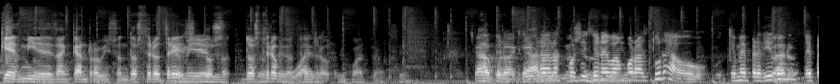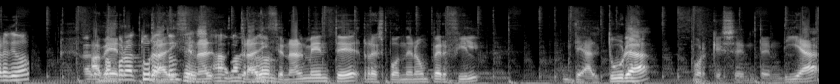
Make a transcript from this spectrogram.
¿qué mide Duncan Robinson? ¿203? Mide ¿2- el 204? 204, sí. Claro, Ah, pero aquí que ahora las posiciones van por altura o qué me he perdido? Claro. ¿Me he perdido algo? A ¿Van ver, por altura, entonces? tradicional- Ah, vale, tradicionalmente responden a un perfil de altura porque se entendía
